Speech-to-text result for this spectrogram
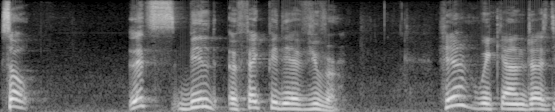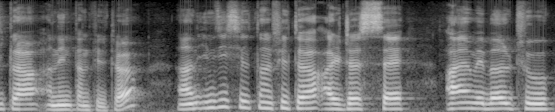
So, let's build a fake PDF viewer. Here we can just declare an intent filter and in this intent filter, I just say I am able to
